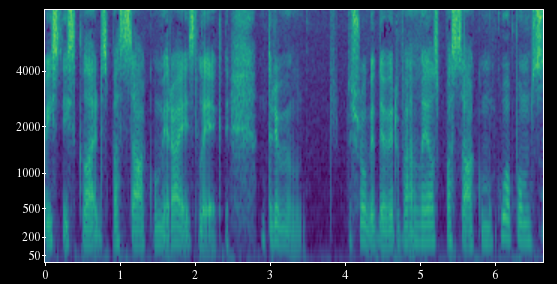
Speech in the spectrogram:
visi izklaides pasākumi ir aizliegti. Un tur ir, šogad jau ir liels pasākumu kopums.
